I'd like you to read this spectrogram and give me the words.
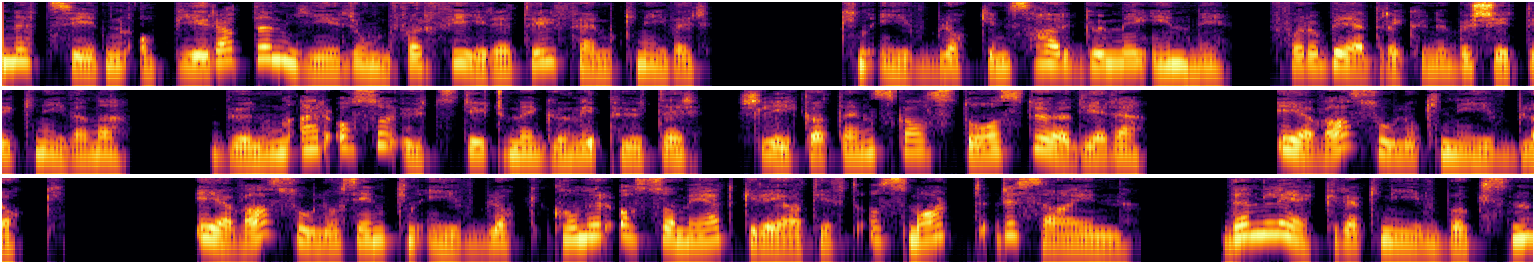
Nettsiden oppgir at den gir rom for fire til fem kniver. Knivblokkens har gummi inni, for å bedre kunne beskytte knivene. Bunnen er også utstyrt med gummiputer, slik at den skal stå stødigere. Eva Solo knivblokk Eva Solo sin knivblokk kommer også med et kreativt og smart design. Den lekre knivboksen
